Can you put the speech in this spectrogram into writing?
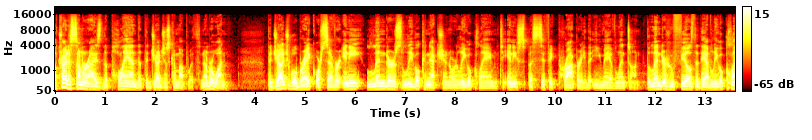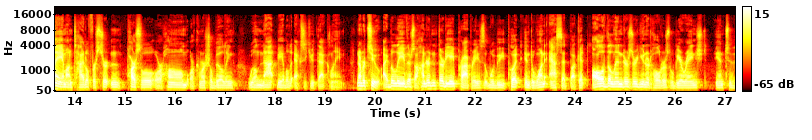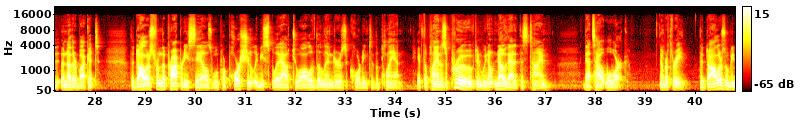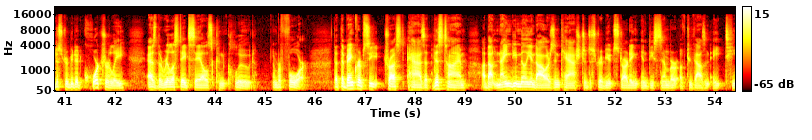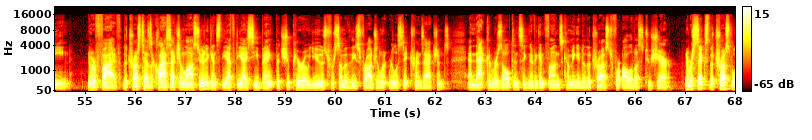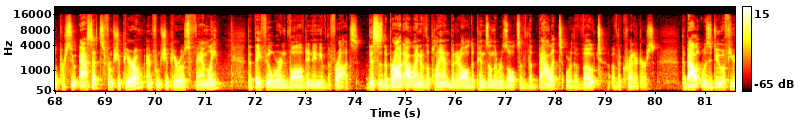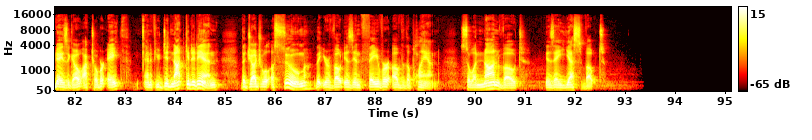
I'll try to summarize the plan that the judge has come up with. Number one, the judge will break or sever any lender's legal connection or legal claim to any specific property that you may have lent on. The lender who feels that they have legal claim on title for certain parcel or home or commercial building will not be able to execute that claim. Number two, I believe there's 138 properties that will be put into one asset bucket. All of the lenders or unit holders will be arranged into another bucket. The dollars from the property sales will proportionately be split out to all of the lenders according to the plan. If the plan is approved, and we don't know that at this time, that's how it will work. Number three, the dollars will be distributed quarterly as the real estate sales conclude. Number four, that the bankruptcy trust has at this time about $90 million in cash to distribute starting in December of 2018. Number five, the trust has a class action lawsuit against the FDIC bank that Shapiro used for some of these fraudulent real estate transactions, and that could result in significant funds coming into the trust for all of us to share. Number six, the trust will pursue assets from Shapiro and from Shapiro's family that they feel were involved in any of the frauds. This is the broad outline of the plan, but it all depends on the results of the ballot or the vote of the creditors. The ballot was due a few days ago, October 8th, and if you did not get it in, the judge will assume that your vote is in favor of the plan. So a non vote is a yes vote.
